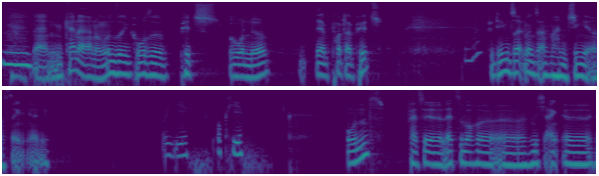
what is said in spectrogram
Nein, keine Ahnung. Unsere große Pitch-Runde, der Potter-Pitch. Für den sollten wir uns auch mal einen Jingle ausdenken, Eddie. Oh je. Okay. Und, falls ihr letzte Woche äh, nicht ein, äh,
